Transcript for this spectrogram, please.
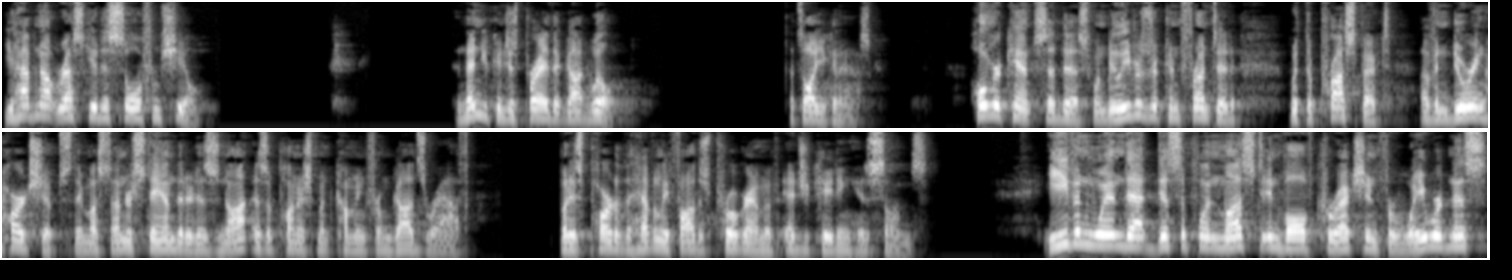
you have not rescued his soul from Sheol. And then you can just pray that God will. That's all you can ask. Homer Kent said this When believers are confronted with the prospect of enduring hardships, they must understand that it is not as a punishment coming from God's wrath, but is part of the Heavenly Father's program of educating His sons. Even when that discipline must involve correction for waywardness,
